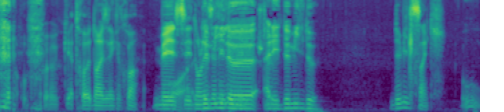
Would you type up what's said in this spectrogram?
Euh, dans les années 80. Mais Bon, c'est dans 2000, les années 2000. euh, je te- allez 2002. 2005. Ouh.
